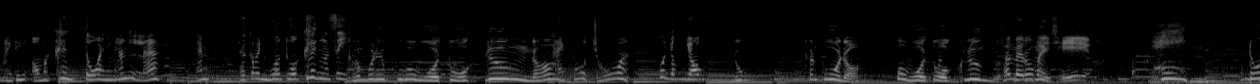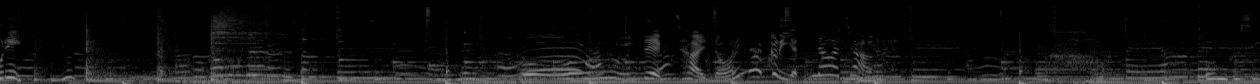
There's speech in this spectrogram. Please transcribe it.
หมายถึงออกมาครึ่งตัวอย่างนั้นเหรอ งั้นเธอก็เป็นวัวตัวครึ่งน่ะสิฉันไม่ได้พูดว่าวัวตัวครึ่งนะนายพูดชัวพูดหยกหยกฉันพูดเหรอว่าวัวตัวครึ่ง ฉันไม่รู้ไม่ชี้ เฮ้ยดูดิายน้อยน่าเกลียดน่าชัง อุ้มเขาสิ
